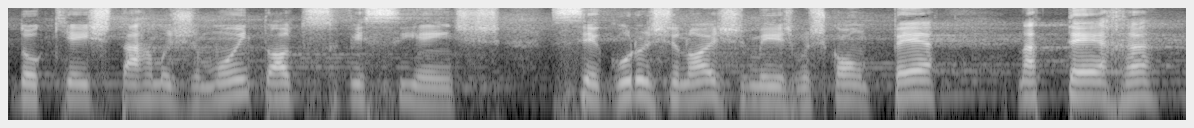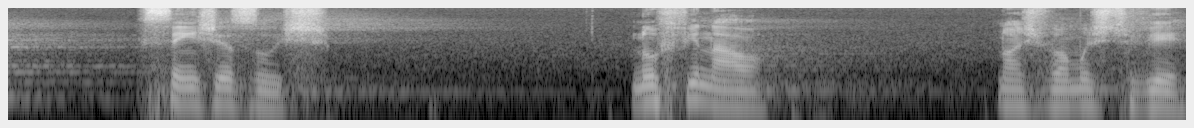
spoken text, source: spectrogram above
do que estarmos muito autossuficientes, seguros de nós mesmos, com o pé na terra, sem Jesus. No final, nós vamos ver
